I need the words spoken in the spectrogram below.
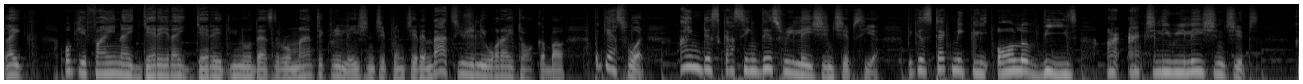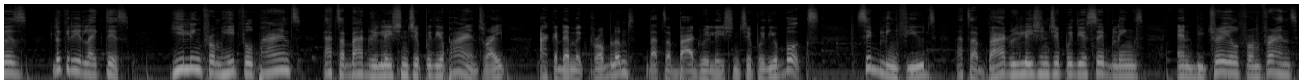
Like, okay, fine, I get it, I get it. You know, that's the romantic relationship and shit, and that's usually what I talk about. But guess what? I'm discussing this relationships here because technically all of these are actually relationships. Because look at it like this healing from hateful parents, that's a bad relationship with your parents, right? Academic problems, that's a bad relationship with your books. Sibling feuds, that's a bad relationship with your siblings. And betrayal from friends,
